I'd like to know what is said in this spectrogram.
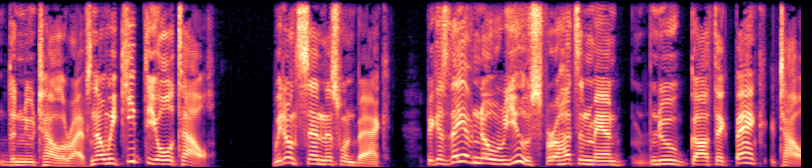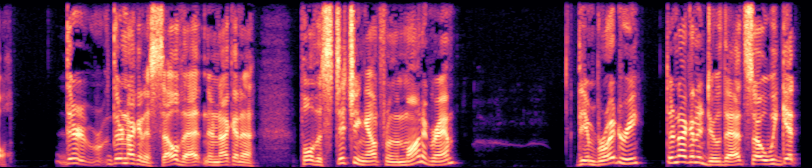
the new towel arrives. Now we keep the old towel. We don't send this one back because they have no use for a Hudson Man new Gothic bank towel. They're they're not going to sell that. And they're not going to pull the stitching out from the monogram, the embroidery. They're not going to do that. So we get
